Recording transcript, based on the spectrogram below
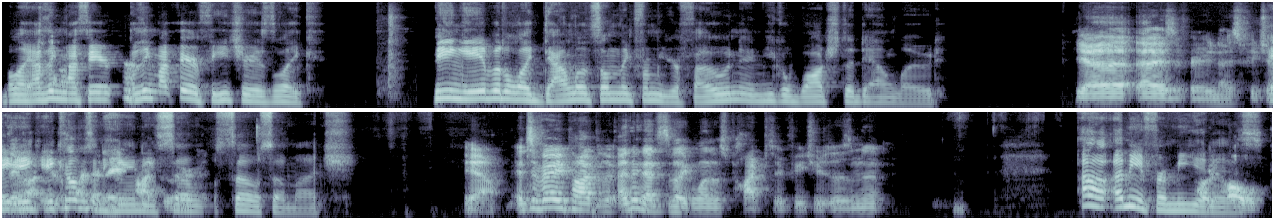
But like, I think my favorite, I think my favorite feature is like being able to like download something from your phone and you can watch the download. Yeah, that, that is a very nice feature. It, it, it comes in handy popular. so so so much. Yeah, it's a very popular. I think that's like one of those popular features, isn't it? Oh, I mean, for me it is. I it would is. hope.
